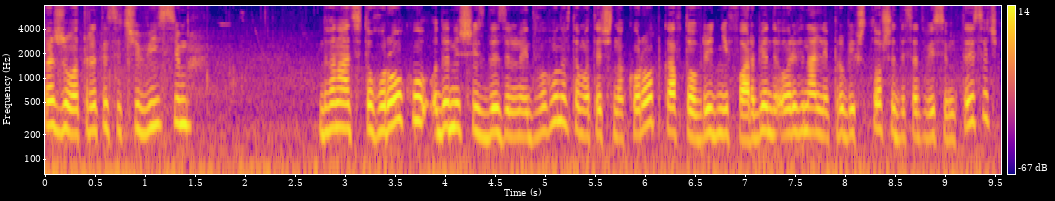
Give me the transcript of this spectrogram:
Peugeot 3008 12-го року 1,6 дизельний двигун, автоматична коробка, авто в рідній фарбі. Оригінальний пробіг 168 тисяч,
